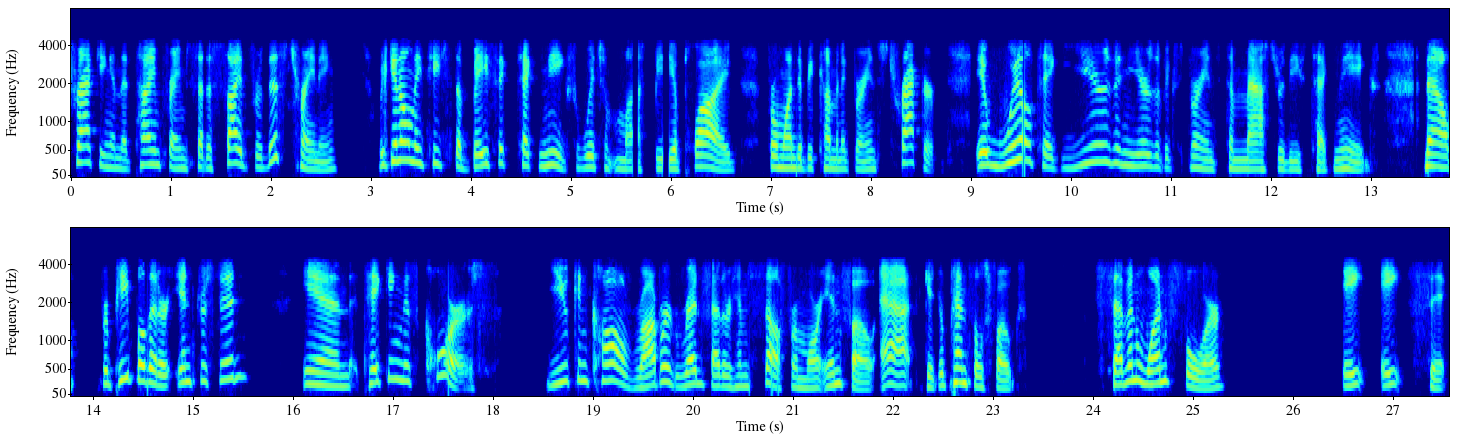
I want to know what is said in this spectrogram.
tracking in the time frame set aside for this training. We can only teach the basic techniques which must be applied for one to become an experienced tracker. It will take years and years of experience to master these techniques. Now, for people that are interested in taking this course, you can call Robert Redfeather himself for more info at, get your pencils, folks, 714 886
